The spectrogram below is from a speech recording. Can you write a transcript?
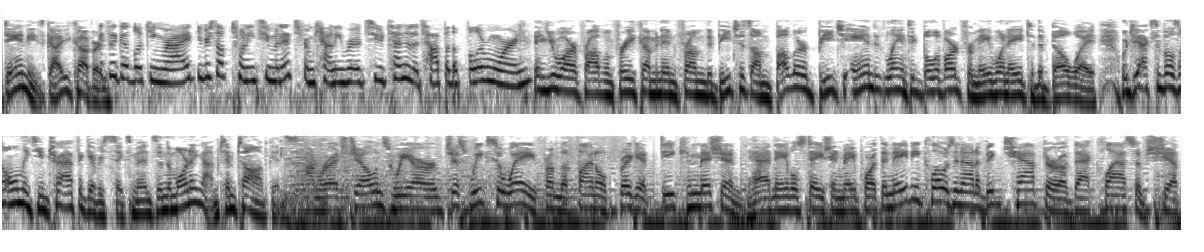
Danny's got you covered. It's a good looking ride. Give yourself 22 minutes from County Road 210 to the top of the Fuller Warren. And you are problem free coming in from the beaches on Butler Beach and Atlantic Boulevard from A1A to the Beltway. With Jacksonville's only team traffic every six minutes in the morning, I'm Tim Tompkins. I'm Rich Jones. We are just weeks away from the final frigate decommissioned at Naval Station Mayport. The Navy closing out a big chapter of that class of ship.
